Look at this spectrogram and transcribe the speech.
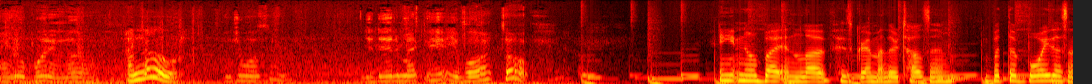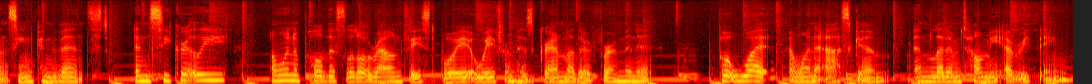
Ain't your boy in love. I know. What you want to say? Your daddy might can hear you, boy. Talk. Ain't no but in love, his grandmother tells him, but the boy doesn't seem convinced. And secretly, I want to pull this little round faced boy away from his grandmother for a minute. But what, I want to ask him and let him tell me everything.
